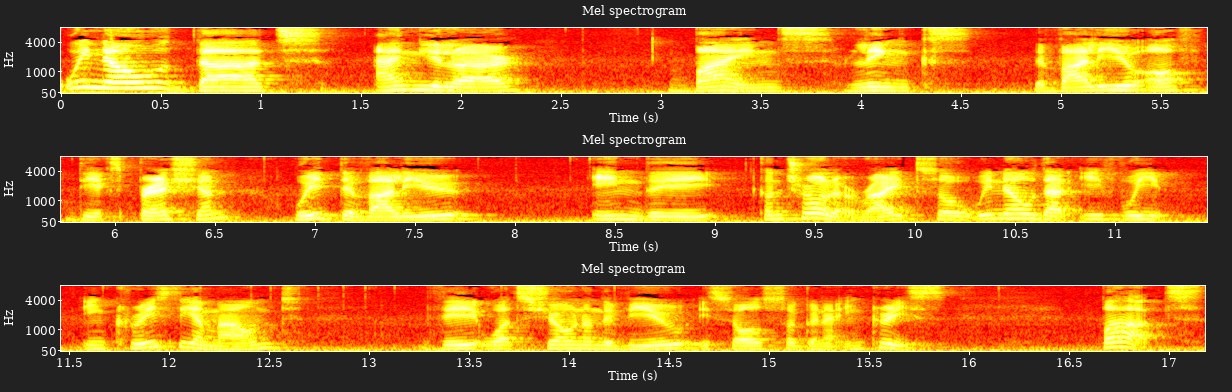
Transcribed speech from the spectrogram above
We know that Angular binds, links the value of the expression with the value in the controller, right? So we know that if we increase the amount, the what's shown on the view is also going to increase. But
